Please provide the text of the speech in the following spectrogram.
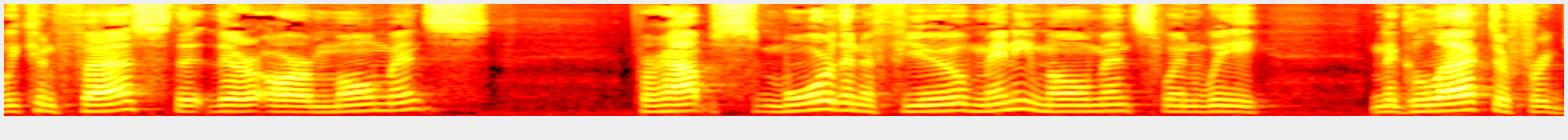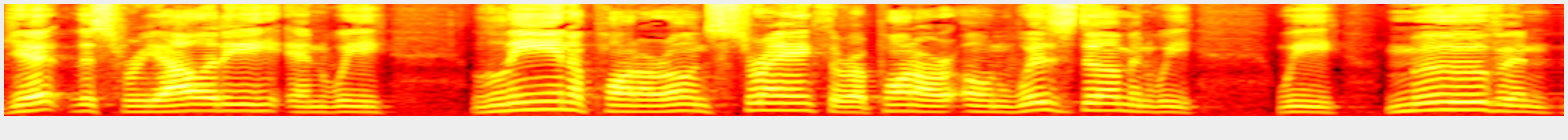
We confess that there are moments, perhaps more than a few, many moments when we neglect or forget this reality and we lean upon our own strength or upon our own wisdom and we, we move and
